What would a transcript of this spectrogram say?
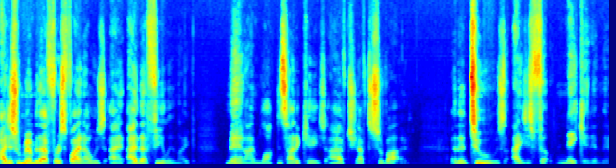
I just remember that first fight. I was I, I had that feeling like, man, I'm locked inside a cage. I have to have to survive. And then two was I just felt naked in there.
